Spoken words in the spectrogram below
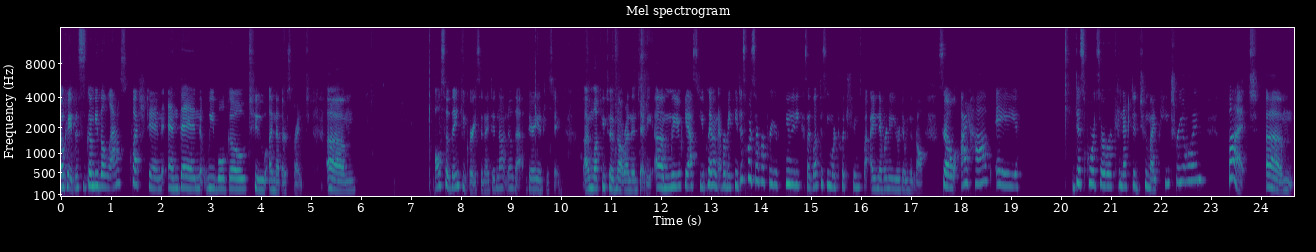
Okay, this is going to be the last question, and then we will go to another sprint. Um, also, thank you, Grayson. I did not know that. Very interesting. I'm lucky to have not run into any. Um, Miyuki asked, do you plan on ever making a Discord server for your community? Because I'd love to see more Twitch streams, but I never knew you were doing them at all. So I have a Discord server connected to my Patreon, but um,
